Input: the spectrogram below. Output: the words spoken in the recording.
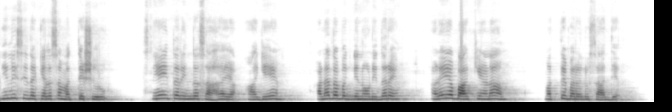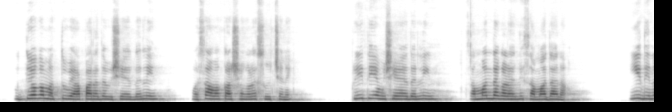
ನಿಲ್ಲಿಸಿದ ಕೆಲಸ ಮತ್ತೆ ಶುರು. ಸ್ನೇಹಿತರಿಂದ ಸಹಾಯ. ಹಾಗೆಯೇ ಹಣದ ಬಗ್ಗೆ ನೋಡಿದರೆ ಹಳೆಯ ಬಾಕಿ ಹಣ ಮತ್ತೆ ಬರಲು ಸಾಧ್ಯ. ಉದ್ಯೋಗ ಮತ್ತು ವ್ಯಾಪಾರದ ವಿಷಯದಲ್ಲಿ ಹೊಸ ಅವಕಾಶಗಳ ಸೂಚನೆ. ಪ್ರೀತಿಯ ವಿಷಯದಲ್ಲಿ ಸಂಬಂಧಗಳಲ್ಲಿ ಸಮಾಧಾನ. ಈ ದಿನ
